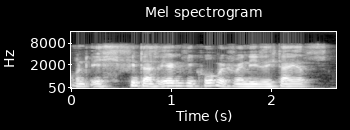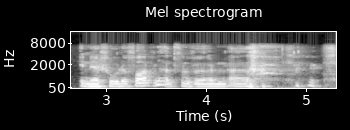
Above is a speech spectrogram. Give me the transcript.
Und ich finde das irgendwie komisch, wenn die sich da jetzt in der Schule fortpflanzen würden. Also,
